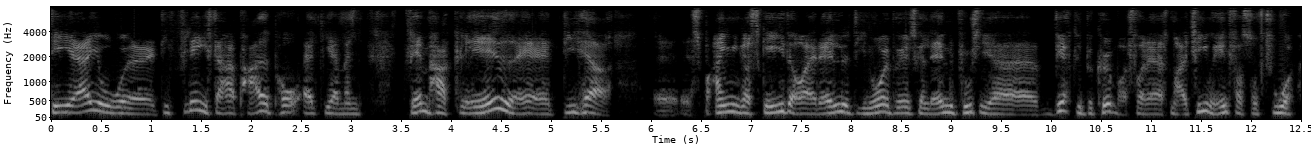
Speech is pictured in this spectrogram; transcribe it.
det er jo øh, de fleste har peget på, at jamen, hvem har glæde af, at de her øh, sprængninger skete, og at alle de nordeuropæiske lande pludselig er virkelig bekymret for deres maritime infrastruktur.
